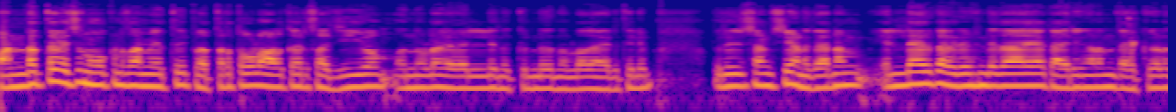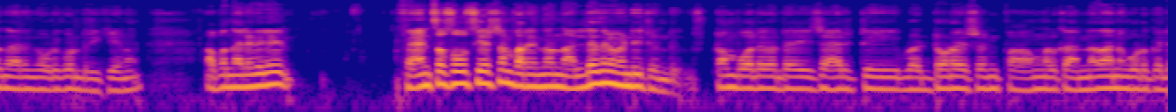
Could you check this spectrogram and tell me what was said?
പണ്ടത്തെ വെച്ച് നോക്കുന്ന സമയത്ത് ഇപ്പൊ എത്രത്തോളം ആൾക്കാർ സജീവം എന്നുള്ള ലെവലിൽ നിൽക്കുന്നുണ്ട് എന്നുള്ള കാര്യത്തിലും ഒരു സംശയമാണ് കാരണം എല്ലാവർക്കും അവരവരുടേതായ കാര്യങ്ങളും തിരക്കുകളും കാര്യങ്ങളും ഓടിക്കൊണ്ടിരിക്കുകയാണ് അപ്പോൾ നിലവിൽ ഫാൻസ് അസോസിയേഷൻ പറയുന്നത് നല്ലതിന് വേണ്ടിയിട്ടുണ്ട്. ഇഷ്ടം പോലെ മറ്റേ ഈ ചാരിറ്റി ബ്ലഡ് ഡൊണേഷൻ പാവങ്ങൾക്ക് അന്നദാനം കൊടുക്കൽ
